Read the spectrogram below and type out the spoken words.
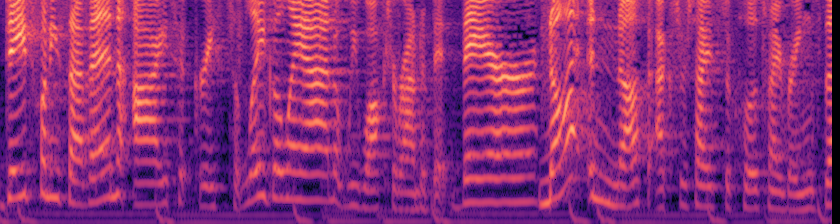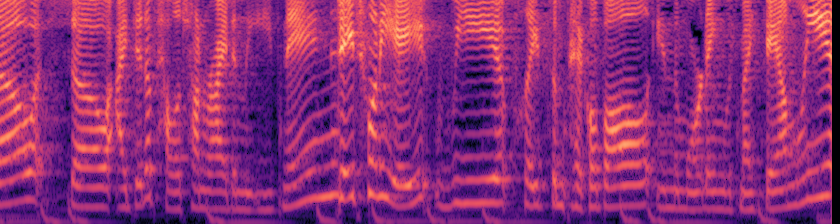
Day 27, I took Grace to Legoland. We walked around a bit there. Not enough exercise to close my rings though, so I did a Peloton ride in the evening. Day 28, we played some pickleball in the morning with my family.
